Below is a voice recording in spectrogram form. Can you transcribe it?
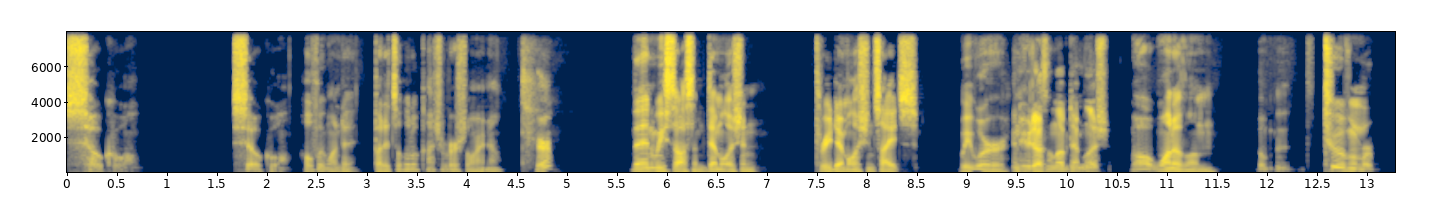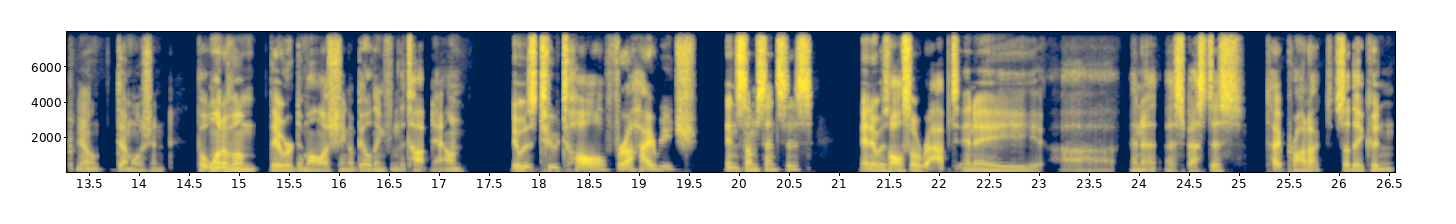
so cool. So cool. Hopefully one day, but it's a little controversial right now. Sure. Then we saw some demolition, three demolition sites. We were And who doesn't love demolition? well, one of them, two of them were you know demolition, but one of them they were demolishing a building from the top down. It was too tall for a high reach in some senses, and it was also wrapped in a uh, in a asbestos type product, so they couldn't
